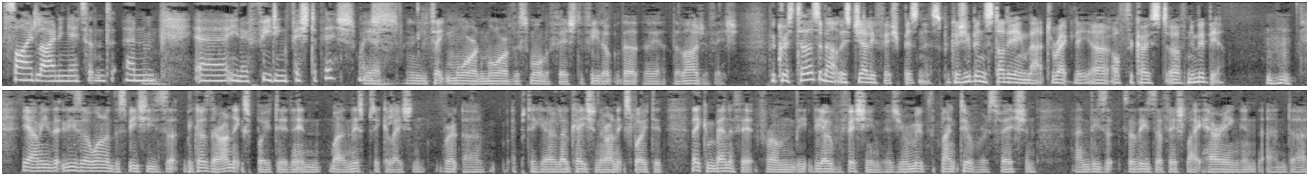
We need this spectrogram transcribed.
sidelining it and and uh, you know feeding fish to fish, which. Mm. Yeah, and you take more and more of the smaller fish to feed up the, the, the larger fish. But Chris, tell us about this jellyfish business because you've been studying that directly uh, off the coast of Namibia. hmm Yeah, I mean, th- these are one of the species that, because they're unexploited in, well, in this particular location, uh, a particular location, they're unexploited, they can benefit from the, the overfishing as you remove the planktivorous fish, and, and these are, so these are fish like herring and, and uh,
